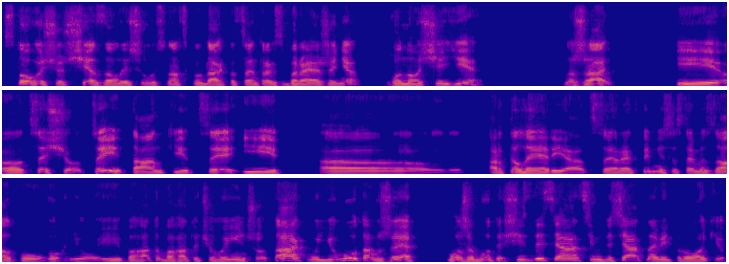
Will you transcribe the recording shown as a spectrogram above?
з того, що ще залишилось на складах та центрах збереження, воно ще є. На жаль. І е, це що? Це і танки, це і е, артилерія, це реактивні системи залпового вогню і багато-багато чого іншого. Так, йому там вже може бути 60, 70 навіть років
